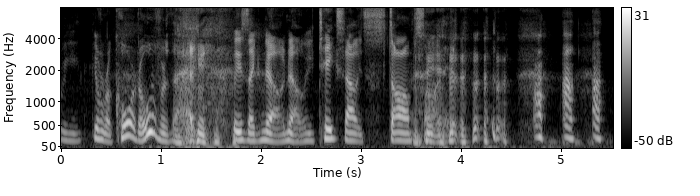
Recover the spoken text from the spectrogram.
you can record over that. but he's like, no, no. He takes out, he stomps on it.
